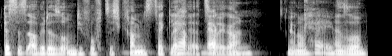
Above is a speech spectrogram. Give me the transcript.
Das ist auch wieder so um die 50 Gramm. Das ist der gleiche ja, Erzeuger. Ne? Okay. Also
